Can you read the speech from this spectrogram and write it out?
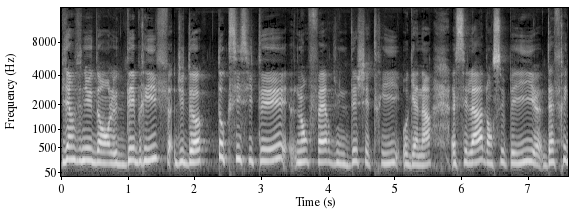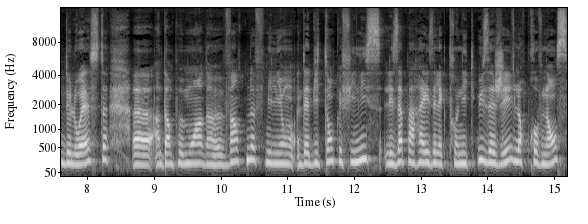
Bienvenue dans le débrief du doc Toxicité, l'enfer d'une déchetterie au Ghana. C'est là, dans ce pays d'Afrique de l'Ouest, euh, d'un peu moins de 29 millions d'habitants, que finissent les appareils électroniques usagés, leur provenance,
